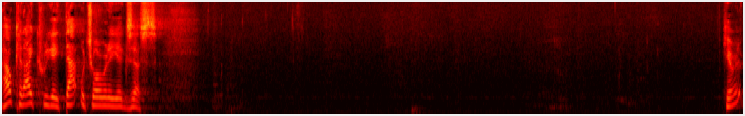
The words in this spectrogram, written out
how could I create that which already exists? Hear it?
